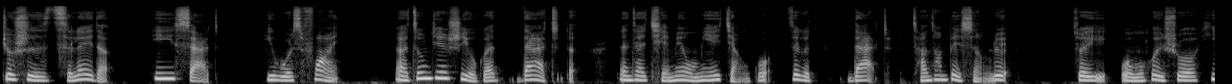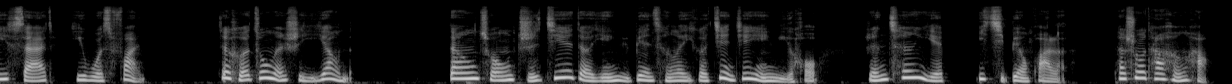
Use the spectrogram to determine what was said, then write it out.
就是此类的 "He said he was fine"，啊，中间是有个 that 的，但在前面我们也讲过，这个 that 常常被省略。所以我们会说 He said he was fine，这和中文是一样的。当从直接的引语变成了一个间接引语以后，人称也一起变化了。他说他很好。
